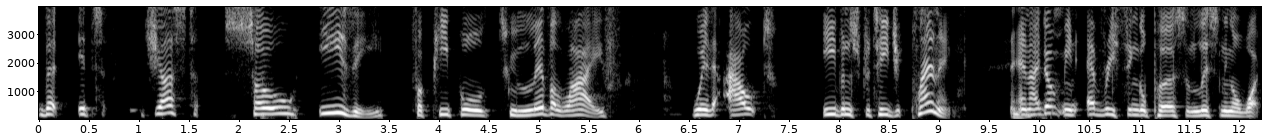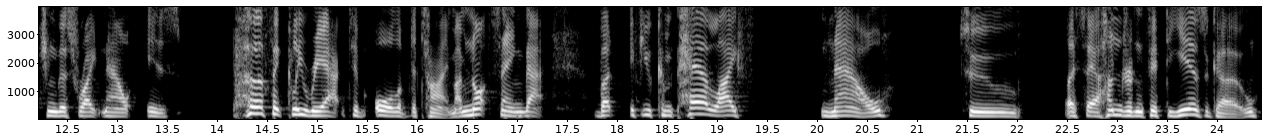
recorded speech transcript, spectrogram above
that it's just so easy for people to live a life without even strategic planning. Mm-hmm. And I don't mean every single person listening or watching this right now is perfectly reactive all of the time. I'm not saying that. But if you compare life now to let's say 150 years ago,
